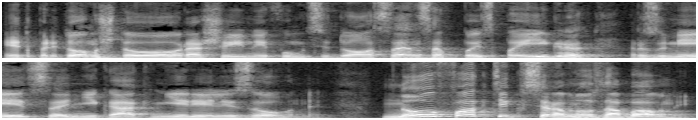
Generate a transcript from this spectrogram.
Это при том, что расширенные функции DualSense в PSP играх, разумеется, никак не реализованы. Но фактик все равно забавный.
